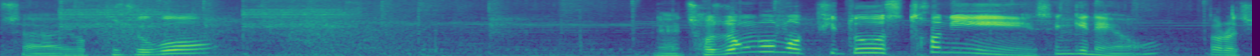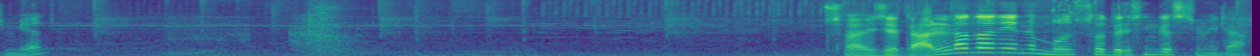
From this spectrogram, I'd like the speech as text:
자, 이거 부수고. 네, 저 정도 높이도 스턴이 생기네요. 떨어지면. 자, 이제 날아다니는 몬스터들이 생겼습니다.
